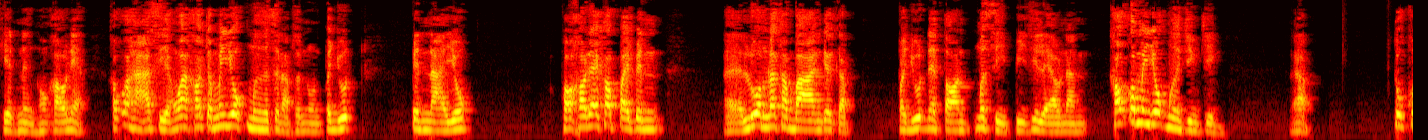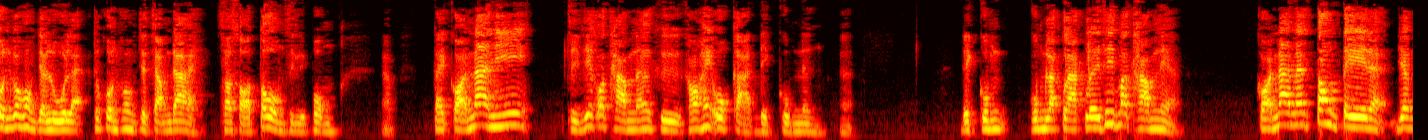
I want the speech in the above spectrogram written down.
เขตหนึ่งของเขาเนี่ยเขาก็หาเสียงว่าเขาจะไม่ยกมือสนับสนุนประยุทธ์ เป็นนายก พอเขาได้เข้าไปเป็นร่วมรัฐบาลกี่ยวกับประยุทธ์ในตอนเมื่อสี่ปีที่แล้วนั้น เขาก็ไม่ยกมือจริง ๆ นะครับ ทุกคนก็คงจะรู้แหละ ทุกคนคงจะจำได้ สสโต้งสิริพงศ์นะครับแต่ก่อนหน้านี้สิ่งที่เขาทำนะก็คือเขาให้โอกาสเด็กกลุ่มหนึ่งนะเด็กกลุ่มกลุ่มหลัก ๆ เลยที่มาทำเนี่ย ก่อนหน้านั้นต้องเตเนี่ยยัง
